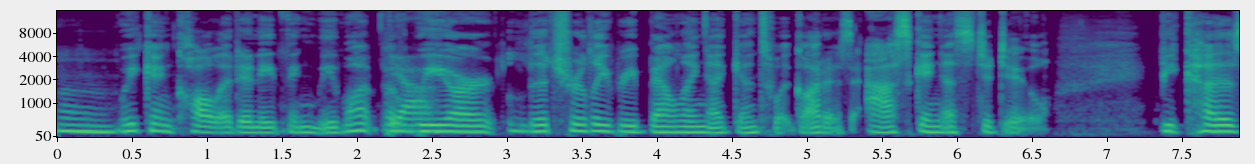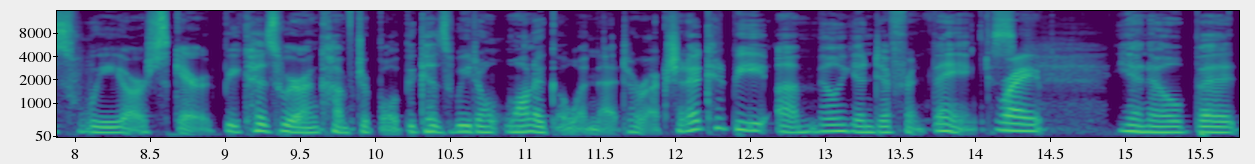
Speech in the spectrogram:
Mm. We can call it anything we want, but Yeah. we are literally rebelling against what God is asking us to do because we are scared, because we're uncomfortable, because we don't want to go in that direction. It could be a million different things Right. you know but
